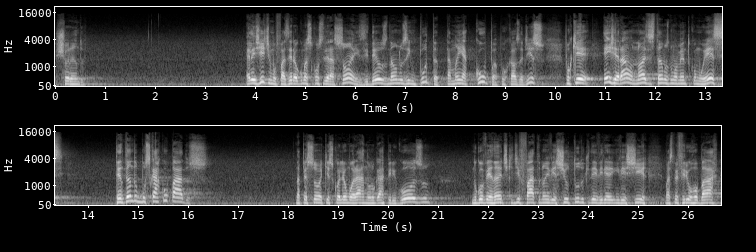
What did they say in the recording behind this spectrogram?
chorando. É legítimo fazer algumas considerações e Deus não nos imputa tamanha culpa por causa disso, porque, em geral, nós estamos num momento como esse tentando buscar culpados. Na pessoa que escolheu morar num lugar perigoso, no governante que de fato não investiu tudo o que deveria investir, mas preferiu roubar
